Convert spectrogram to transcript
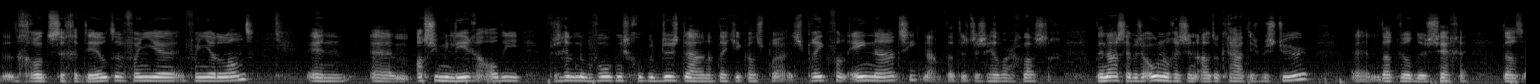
het grootste gedeelte van je, van je land. En um, assimileren al die verschillende bevolkingsgroepen dusdanig dat je kan spreken van één natie. Nou, dat is dus heel erg lastig. Daarnaast hebben ze ook nog eens een autocratisch bestuur. Um, dat wil dus zeggen dat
